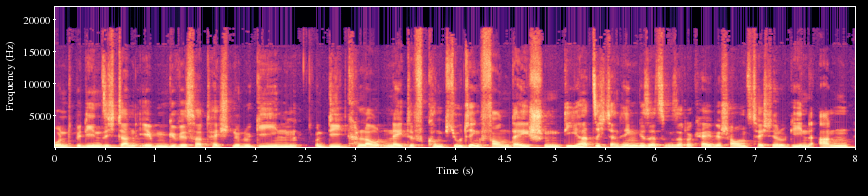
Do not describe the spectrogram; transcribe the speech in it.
und bedienen sich dann eben gewisser Technologien. Und die Cloud Native Computing Foundation, die hat sich dann hingesetzt und gesagt, okay, wir schauen uns Technologien an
